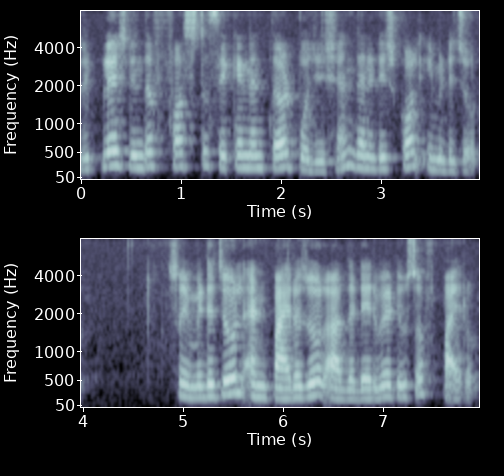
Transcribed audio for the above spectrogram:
replaced in the first, second and third position then it is called imidazole. So imidazole and pyrazole are the derivatives of pyrrole.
